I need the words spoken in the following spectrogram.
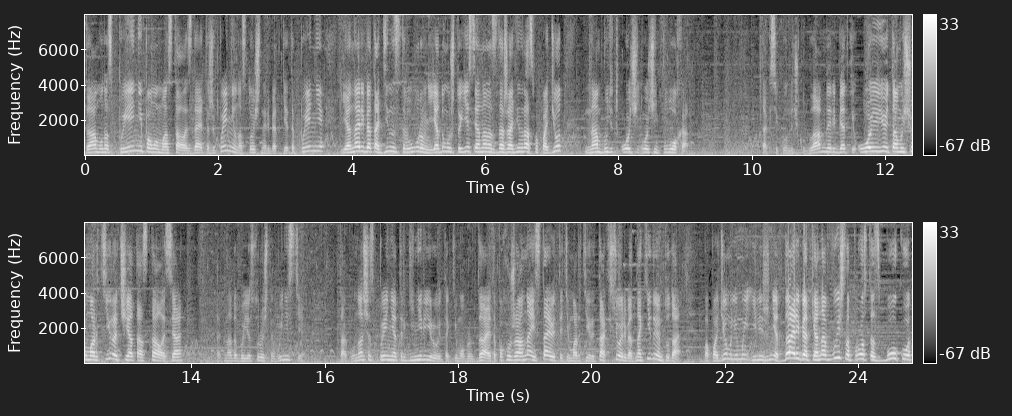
Там у нас Пенни, по-моему, осталась. Да, это же Пенни у нас точно, ребятки, это Пенни. И она, ребята, 11 уровня. Я думаю, что если она нас даже один раз попадет, нам будет очень-очень плохо. Так, секундочку. Главное, ребятки... Ой-ой-ой, там еще мортира чья-то осталась, а. Так, надо бы ее срочно вынести. Так, у нас сейчас Пенни отрегенерирует таким образом. Да, это, похоже, она и ставит эти мортиры. Так, все, ребят, накидываем туда. Попадем ли мы или же нет? Да, ребятки, она вышла просто сбоку.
